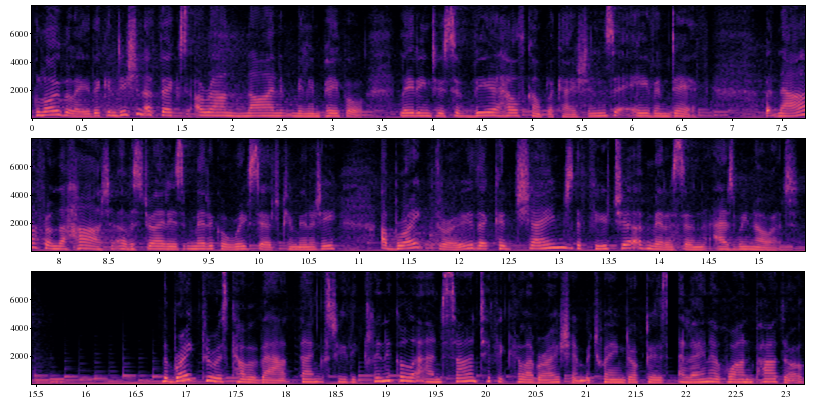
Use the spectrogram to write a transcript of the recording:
Globally, the condition affects around 9 million people, leading to severe health complications, even death. But now, from the heart of Australia's medical research community, a breakthrough that could change the future of medicine as we know it. The breakthrough has come about thanks to the clinical and scientific collaboration between doctors Elena Juan Pardo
